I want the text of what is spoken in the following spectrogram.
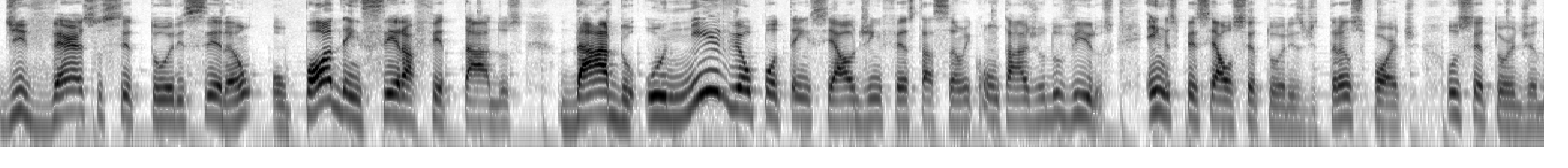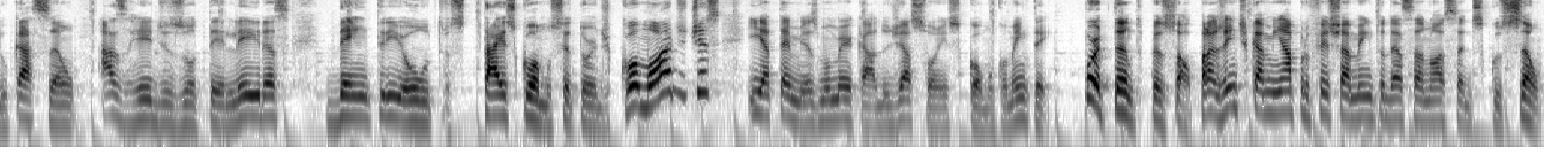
diversos setores serão ou podem ser afetados dado o nível potencial de infestação e contágio do vírus, em especial os setores de transporte, o setor de educação, as redes hoteleiras, dentre outros, tais como o setor de commodities e até mesmo o mercado de ações, como comentei. Portanto, pessoal, para a gente caminhar para o fechamento dessa nossa discussão,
